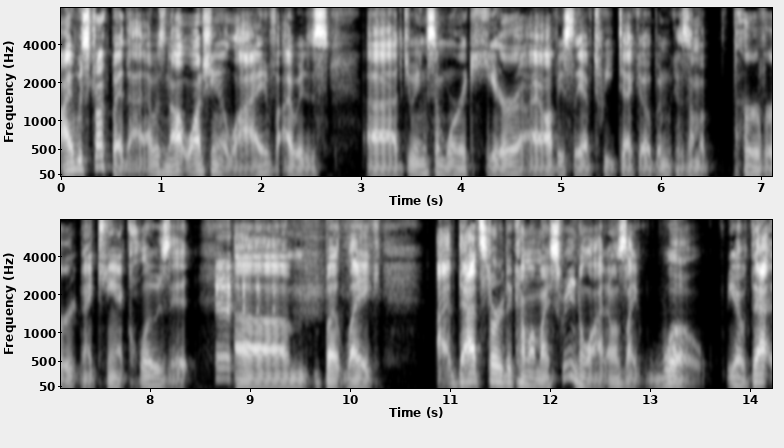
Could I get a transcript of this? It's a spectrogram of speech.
i was struck by that. I was not watching it live. I was uh doing some work here. I obviously have TweetDeck open because i'm a pervert and i can't close it. Um but like I, that started to come on my screen a lot. And i was like whoa. You know that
